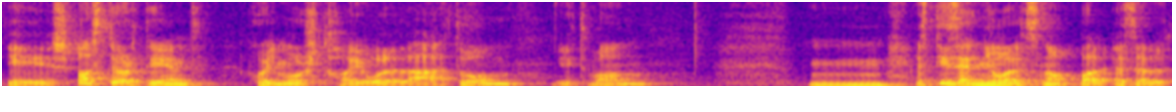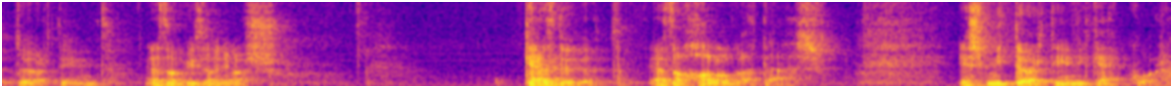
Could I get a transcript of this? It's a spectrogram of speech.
És az történt, hogy most, ha jól látom, itt van, hmm, ez 18 nappal ezelőtt történt, ez a bizonyos kezdődött, ez a halogatás. És mi történik ekkor?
